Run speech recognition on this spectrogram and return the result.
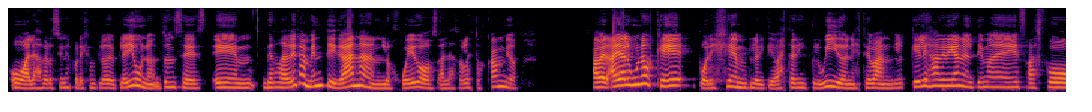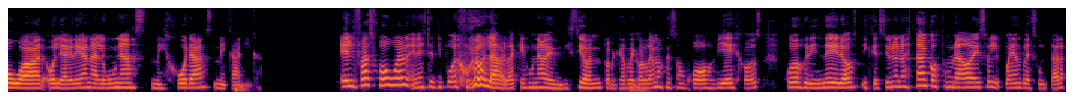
o a las versiones, por ejemplo, de Play 1. Entonces, em, ¿verdaderamente ganan los juegos al hacerle estos cambios? A ver, hay algunos que, por ejemplo, y que va a estar incluido en este bundle, que les agregan el tema de fast forward o le agregan algunas mejoras mecánicas. El fast forward en este tipo de juegos, la verdad que es una bendición, porque mm. recordemos que son juegos viejos, juegos grinderos, y que si uno no está acostumbrado a eso, le pueden resultar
